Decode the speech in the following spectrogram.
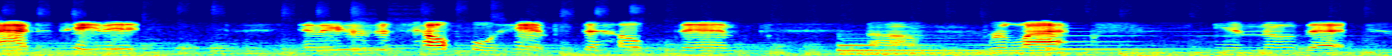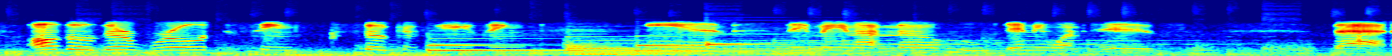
agitated, and these are just helpful hints to help them um, relax and know that although their world seems so confusing and they may not know who anyone is, that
